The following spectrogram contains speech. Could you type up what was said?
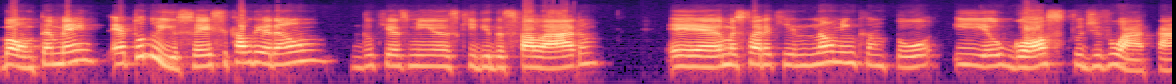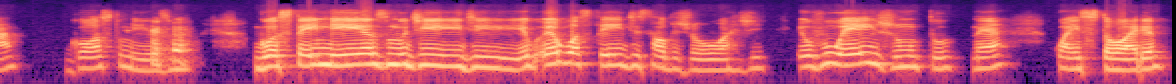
Bom, também é tudo isso, é esse caldeirão do que as minhas queridas falaram. É uma história que não me encantou e eu gosto de voar, tá? Gosto mesmo. gostei mesmo de. de eu, eu, gostei de Salve Jorge, eu voei junto, né, com a história,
